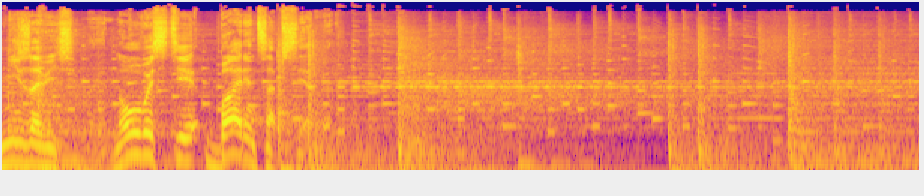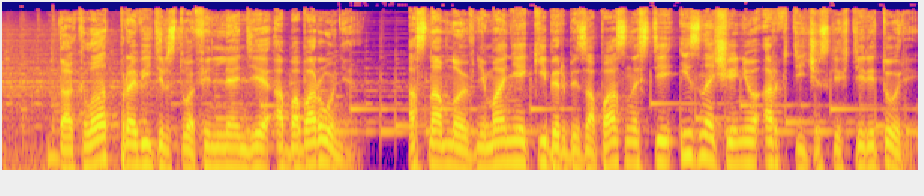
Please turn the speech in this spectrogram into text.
Независимые новости. Барин обсерва Доклад правительства Финляндии об обороне. Основное внимание кибербезопасности и значению арктических территорий.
